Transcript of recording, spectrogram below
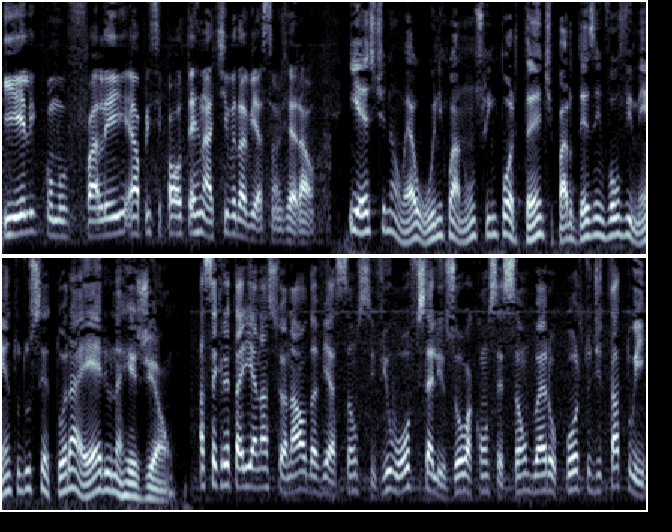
E ele, como falei, é a principal alternativa da aviação geral. E este não é o único anúncio importante para o desenvolvimento do setor aéreo na região. A Secretaria Nacional da Aviação Civil oficializou a concessão do aeroporto de Tatuí,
